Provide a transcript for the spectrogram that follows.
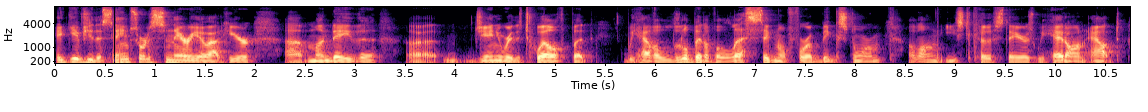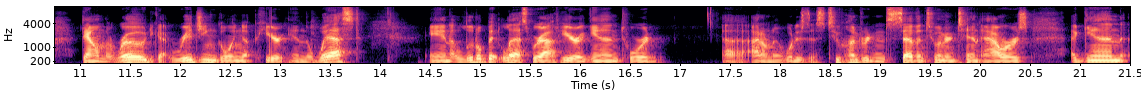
It gives you the same sort of scenario out here uh, Monday, the uh, January the 12th, but we have a little bit of a less signal for a big storm along the east coast there as we head on out down the road. You got ridging going up here in the west and a little bit less. We're out here again toward uh, I don't know, what is this, 207, 210 hours. Again,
